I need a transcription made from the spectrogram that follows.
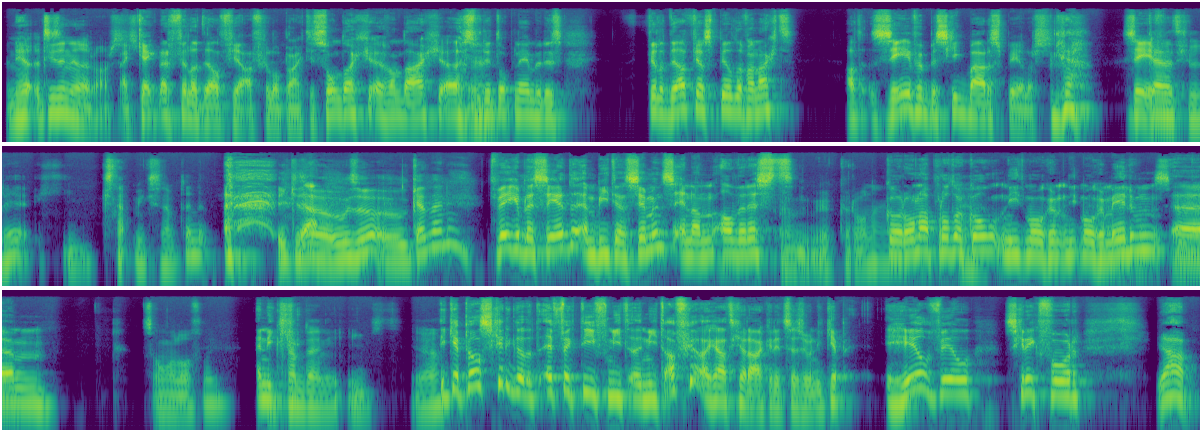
Een heel, het is een heel raar Maar kijk naar Philadelphia afgelopen nacht. Het is zondag eh, vandaag, eh, als we dit opnemen. Dus Philadelphia speelde vannacht, had zeven beschikbare spelers. Ja, ik Zeven. heb het. Ik snap, ik snap het niet. Ik Ja. zo, hoezo? Hoe kan dat niet? Twee geblesseerden, en Beat en Simmons. En dan al de rest Corona. coronaprotocol, niet, mogen, niet mogen meedoen. Dat is, eh, Ehm, Dat is ongelooflijk. en Ik ik, snap dat niet. Ik, ja. ik heb wel schrik dat het effectief niet, eh, niet af gaat geraken dit seizoen. Ik heb heel veel schrik voor ja,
